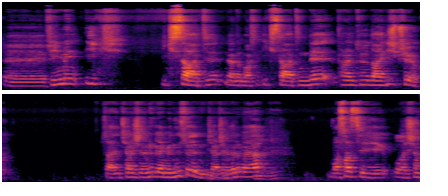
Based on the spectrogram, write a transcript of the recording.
Ee, filmin ilk iki saati, nereden baksan iki saatinde Tarantino dair hiçbir şey yok. Zaten çerçevelerini beğenmediğini söyledim. Çerçeveleri bayağı vasat seviyeye ulaşan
